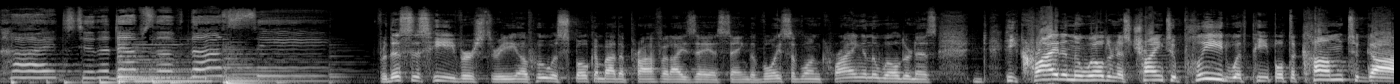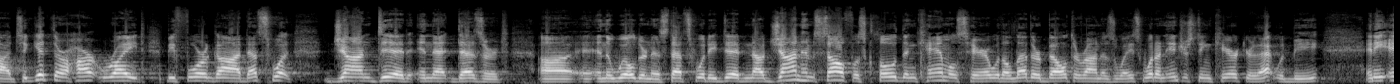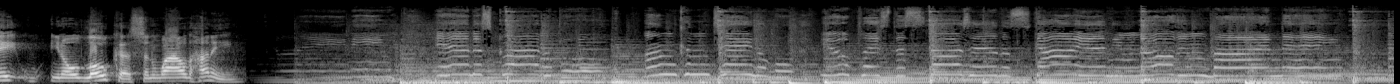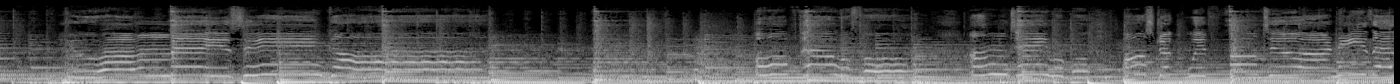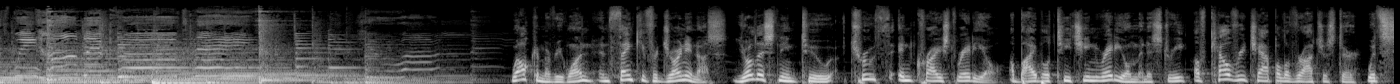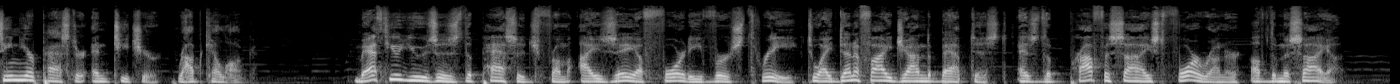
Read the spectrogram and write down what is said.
wild heights to the depths of the. For this is he, verse 3, of who was spoken by the prophet Isaiah, saying, The voice of one crying in the wilderness. He cried in the wilderness, trying to plead with people to come to God, to get their heart right before God. That's what John did in that desert, uh, in the wilderness. That's what he did. Now, John himself was clothed in camel's hair with a leather belt around his waist. What an interesting character that would be. And he ate, you know, locusts and wild honey. Welcome, everyone, and thank you for joining us. You're listening to Truth in Christ Radio, a Bible teaching radio ministry of Calvary Chapel of Rochester with senior pastor and teacher Rob Kellogg. Matthew uses the passage from Isaiah 40, verse 3, to identify John the Baptist as the prophesied forerunner of the Messiah.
